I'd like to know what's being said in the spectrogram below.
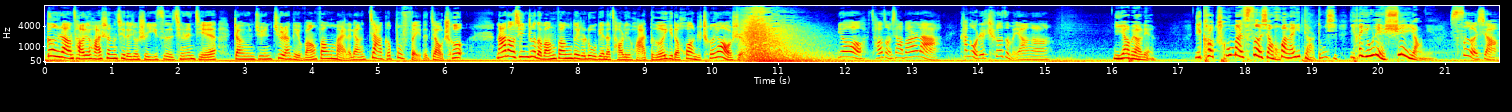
更让曹丽华生气的就是一次情人节，张拥军居然给王芳买了辆价格不菲的轿车。拿到新车的王芳对着路边的曹丽华得意地晃着车钥匙：“哟，曹总下班了，看看我这车怎么样啊？”你要不要脸？你靠出卖色相换来一点东西，你还有脸炫耀你？色相，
